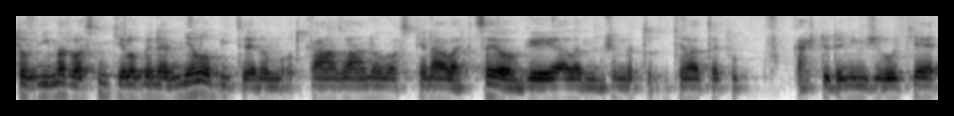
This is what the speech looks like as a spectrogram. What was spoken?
to vnímat vlastní tělo by nemělo být jenom odkázáno vlastně na lekce jogy, ale můžeme to dělat jako v každodenním životě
